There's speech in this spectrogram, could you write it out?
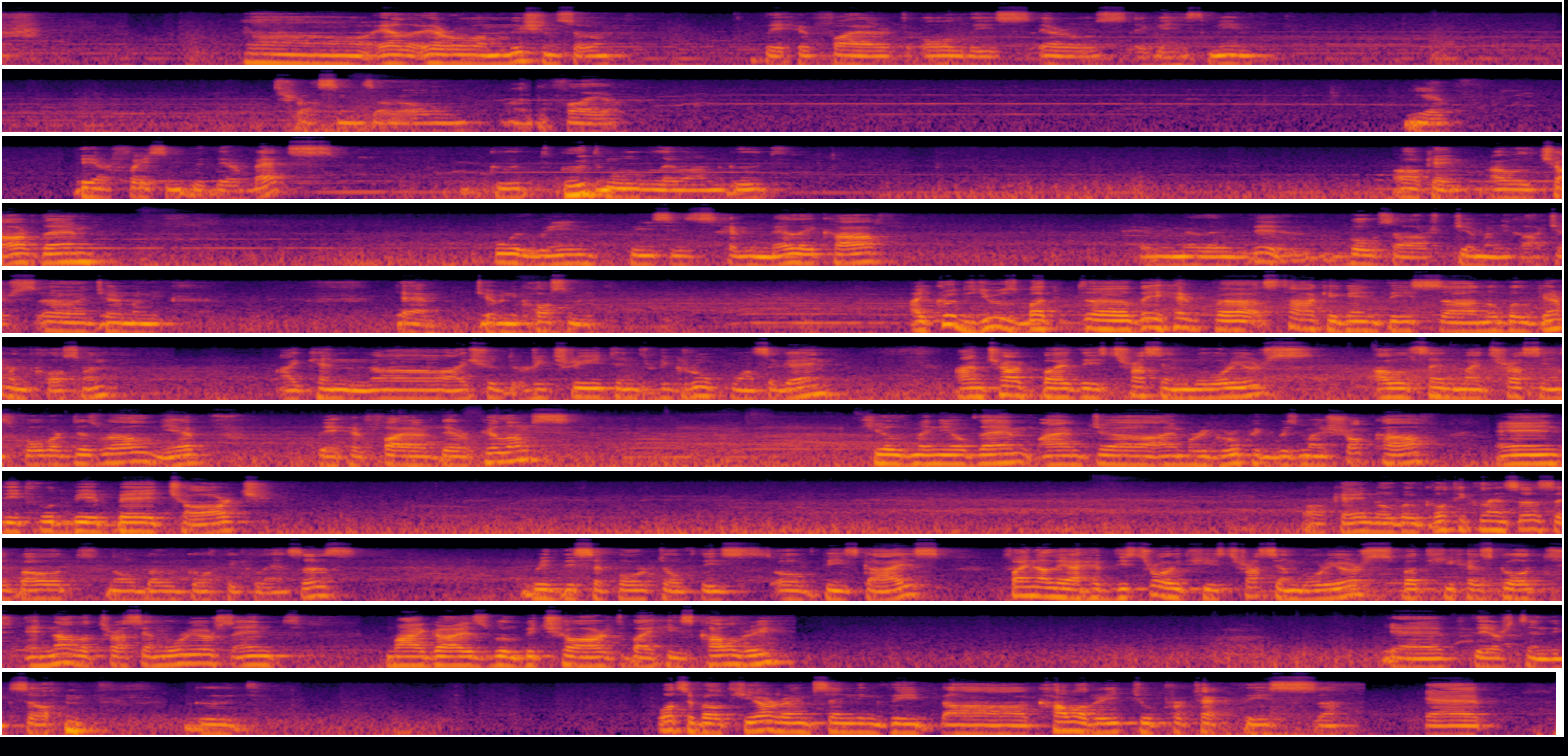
uh, arrow ammunition, so they have fired all these arrows against me. Trussings are all under fire. Yep. They are facing with their backs. Good, good move, Levan, good. Okay, I will charge them. Who will win? This is heavy melee cav. Heavy melee, both are Germanic archers, uh, Germanic, damn, Germanic horsemen. I could use, but uh, they have uh, stuck against this uh, noble German horseman. I can, uh, I should retreat and regroup once again. I'm charged by these Thracian warriors. I will send my Thracians forward as well. Yep, they have fired their pilums. Killed many of them. I'm I'm regrouping with my shock cav, and it would be a bad charge Okay, Noble Gothic Lancers about Noble Gothic Lancers with the support of these of these guys. Finally, I have destroyed his Thracian warriors, but he has got another Thracian warriors and my guys will be charged by his cavalry. Yeah, they are standing so good. What's about here? I'm sending the uh, cavalry to protect this uh,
